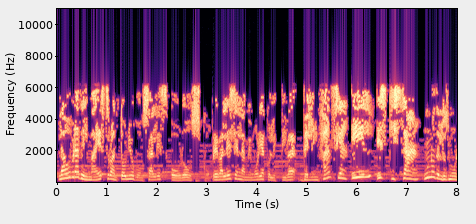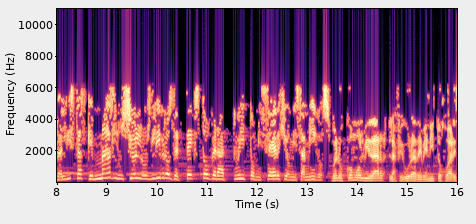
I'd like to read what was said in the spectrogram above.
La obra del maestro Antonio González Orozco prevalece en la memoria colectiva de la infancia. Él es quizá uno de los muralistas que más lució en los libros de texto gratuito, mi Sergio, mis amigos. Bueno, ¿cómo olvidar la figura de Benito Juárez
